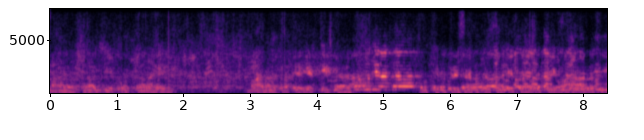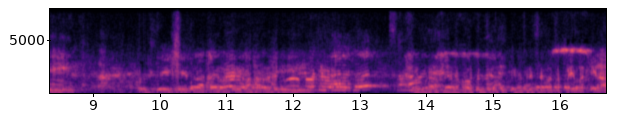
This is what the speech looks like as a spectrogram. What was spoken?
महाराष्ट्र आज एक होणार आहे. महाराष्ट्राचे हे दिग्गज मुख्यमंत्री साहेबांनी सांगितलं रती महारथी कुस्ती क्षेत्रातले रती महारथी एवढं आपल्याला महत्त्व दिलं मुख्यमंत्री साहेबांना पैवान केला.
